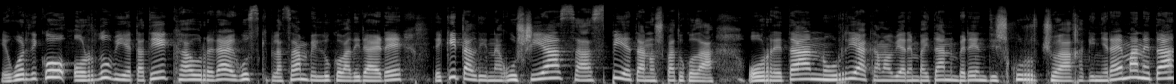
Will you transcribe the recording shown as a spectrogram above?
Eguerdiko ordu bietatik aurrera eguzki plazan bilduko badira ere ekitaldi nagusia zazpietan ospatuko da. Horretan urriak amabiaren baitan beren diskurtsoa jakinera eman eta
